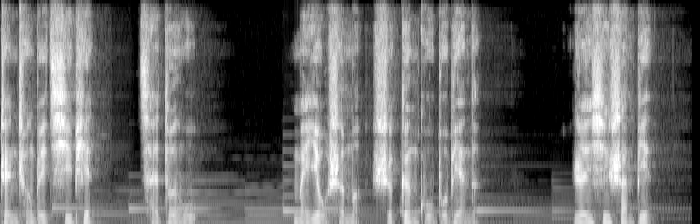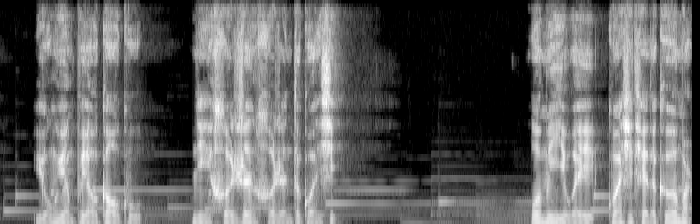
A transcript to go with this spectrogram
真诚被欺骗，才顿悟，没有什么是亘古不变的。人心善变，永远不要高估你和任何人的关系。我们以为关系铁的哥们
